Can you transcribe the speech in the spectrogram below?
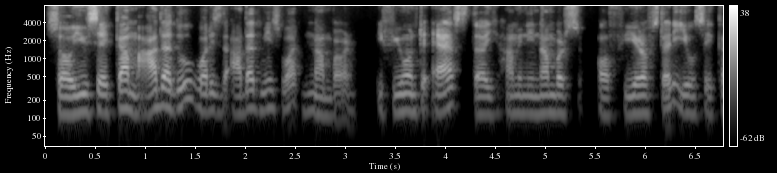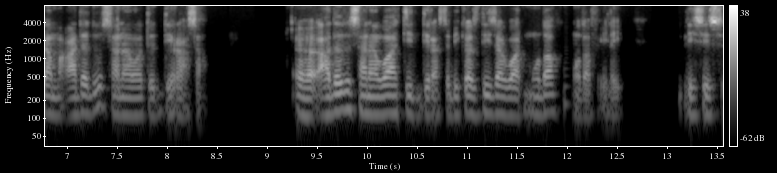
So you say kam adadu. What is the adad means what? Number. If you want to ask the how many numbers of year of study, you will say kam adadu sanawatu dirasa. Uh, adadu sanawati dirasa because these are what mudaf mudaf ilay. This is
